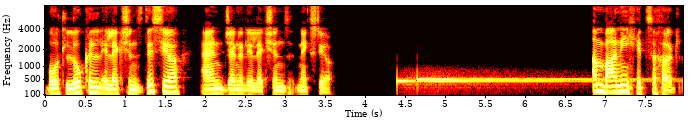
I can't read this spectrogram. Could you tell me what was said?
both local elections this year and general elections next year. Ambani hits a hurdle.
